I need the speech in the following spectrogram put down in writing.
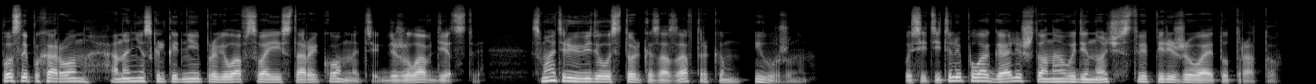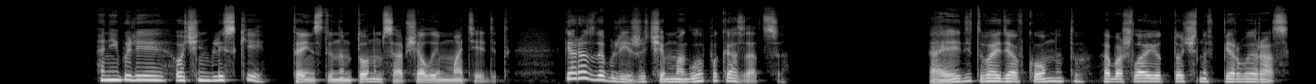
После похорон она несколько дней провела в своей старой комнате, где жила в детстве. С матерью виделась только за завтраком и ужином. Посетители полагали, что она в одиночестве переживает утрату. «Они были очень близки», — таинственным тоном сообщала им мать Эдит. «Гораздо ближе, чем могло показаться. А Эдит, войдя в комнату, обошла ее точно в первый раз,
